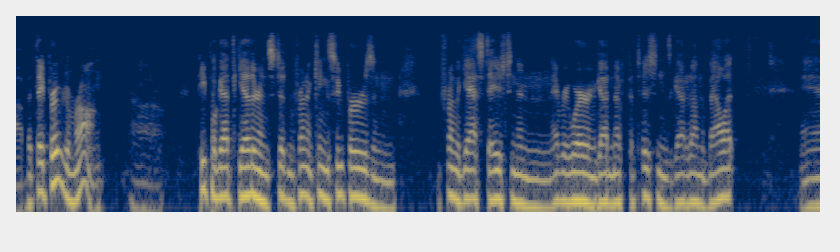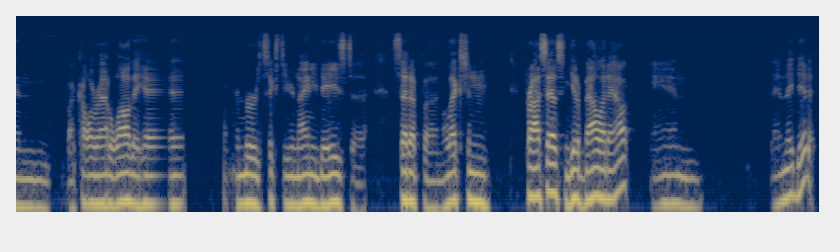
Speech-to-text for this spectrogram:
Uh, but they proved them wrong. Uh, people got together and stood in front of King Supers and in front of the gas station and everywhere and got enough petitions, got it on the ballot. And by Colorado law, they had, I remember, 60 or 90 days to set up an election process and get a ballot out. And, and they did it.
